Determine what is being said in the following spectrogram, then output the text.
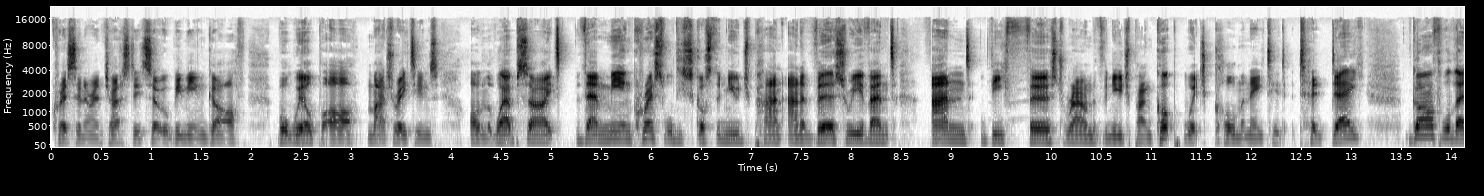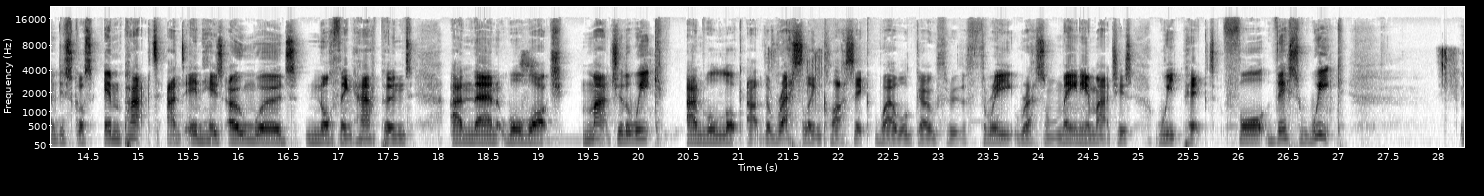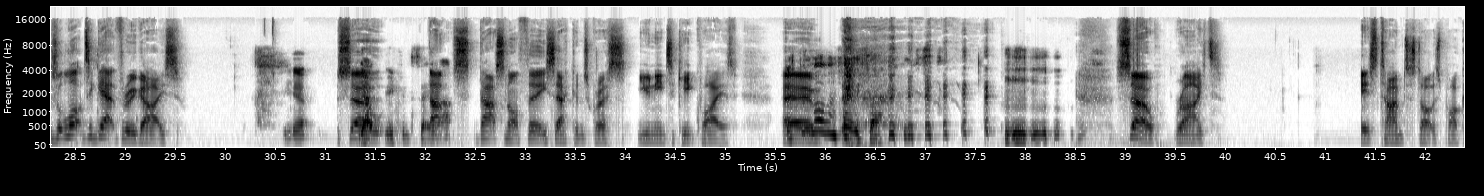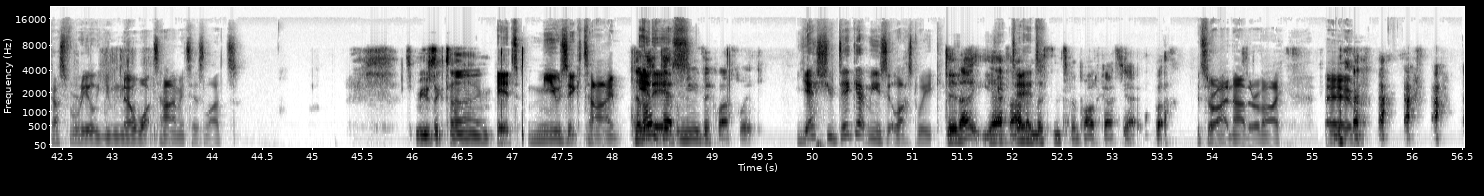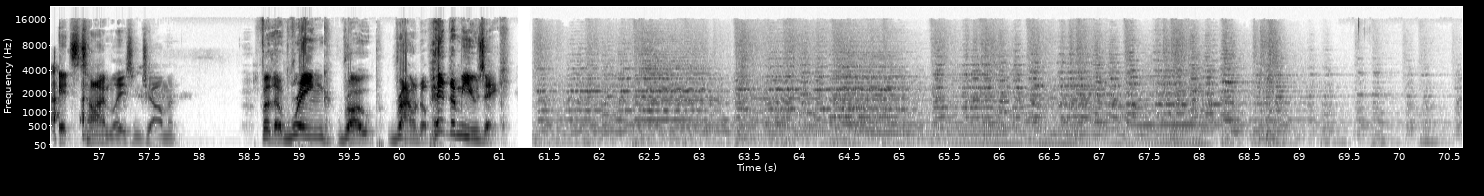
Chris and are interested, so it will be me and Garth. But we'll put our match ratings on the website. Then me and Chris will discuss the New Japan anniversary event and the first round of the New Japan Cup, which culminated today. Garth will then discuss Impact, and in his own words, nothing happened. And then we'll watch Match of the Week, and we'll look at the Wrestling Classic, where we'll go through the three WrestleMania matches we picked for this week. There's a lot to get through, guys. Yeah. So Yep, you could say that. that's that's not 30 seconds, Chris. You need to keep quiet. It's been more Um, than 30 seconds. so, right. It's time to start this podcast for real. You know what time it is, lads. It's music time. It's music time. Did It I get is- the music last week? Yes, you did get music last week. Did I? Yes, I haven't listened to the podcast yet. But It's all right. Neither have I. Um, it's time, ladies and gentlemen, for the ring rope roundup. Hit the music.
